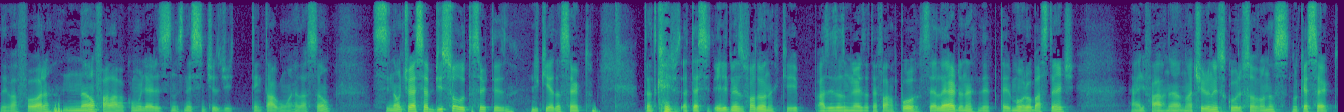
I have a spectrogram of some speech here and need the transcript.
levar fora, não falava com mulheres nesse sentido de tentar alguma relação, se não tivesse absoluta certeza de que ia dar certo. Tanto que até ele mesmo falou, né, que às vezes as mulheres até falam, pô, você é lerdo, né, demorou bastante. Aí ele fala, não, não atiro no escuro, só vou no, no que é certo.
